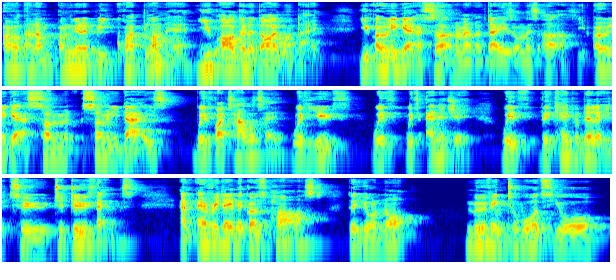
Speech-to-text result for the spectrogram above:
oh, and I'm, I'm going to be quite blunt here. You are going to die one day. You only get a certain amount of days on this earth. You only get so, so many days with vitality, with youth, with, with energy, with the capability to, to do things. And every day that goes past that you're not moving towards your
